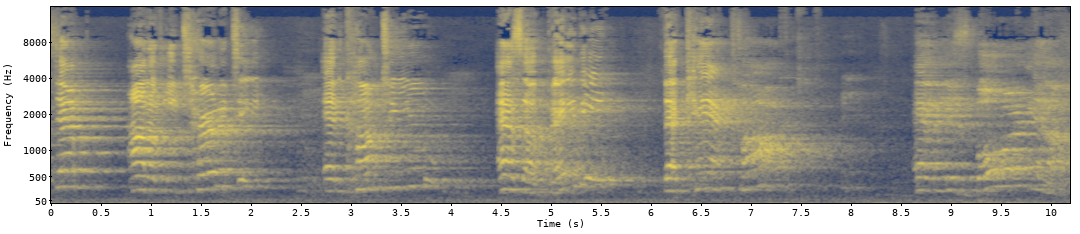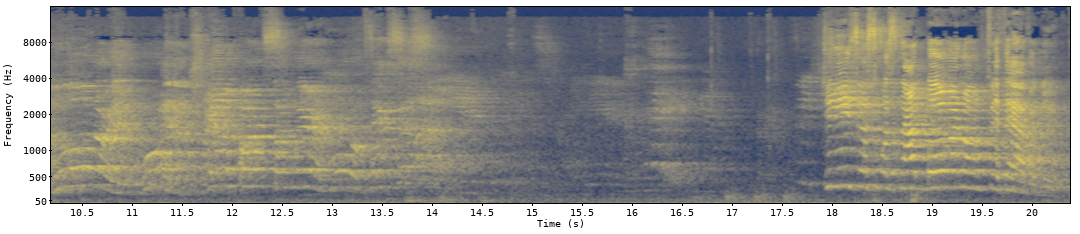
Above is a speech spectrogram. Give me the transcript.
step out of eternity and come to you as a baby that can't talk and is born in a hood or in, a trailer park somewhere in rural Texas? Jesus was not born on Fifth Avenue.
